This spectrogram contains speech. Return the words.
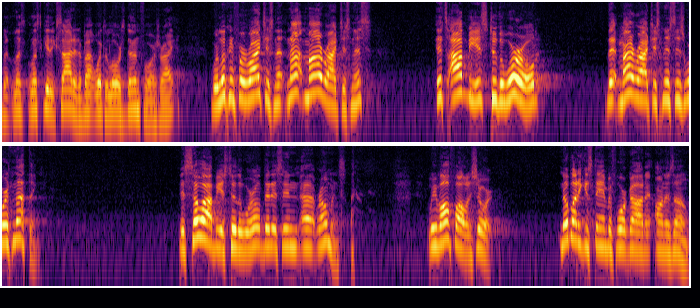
but let's let's get excited about what the Lord's done for us, right? We're looking for righteousness, not my righteousness. It's obvious to the world that my righteousness is worth nothing. It's so obvious to the world that it's in uh, Romans. We've all fallen short. Nobody can stand before God on his own.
